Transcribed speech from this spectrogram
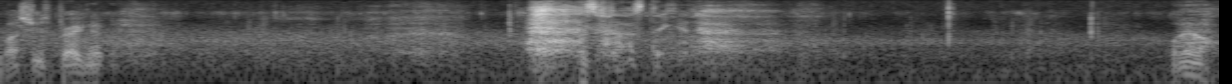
while she was pregnant. That's what I was thinking. Well,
